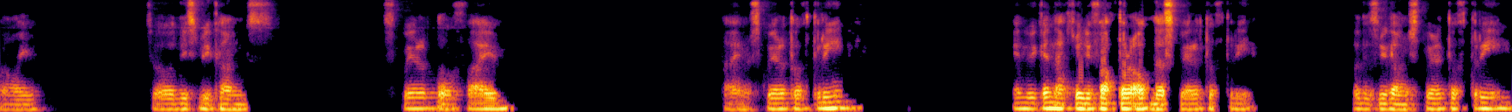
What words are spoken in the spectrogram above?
Okay. So this becomes square root of 5 times square root of 3 and we can actually factor out the square root of 3 so this becomes square root of 3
